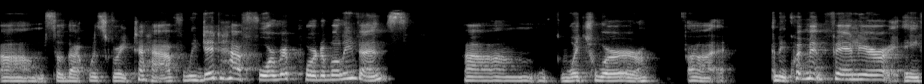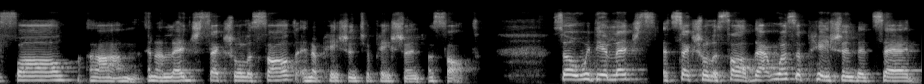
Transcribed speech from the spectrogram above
Um, so that was great to have. We did have four reportable events, um, which were uh, an equipment failure, a fall, um, an alleged sexual assault, and a patient to patient assault. So, with the alleged sexual assault, that was a patient that said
